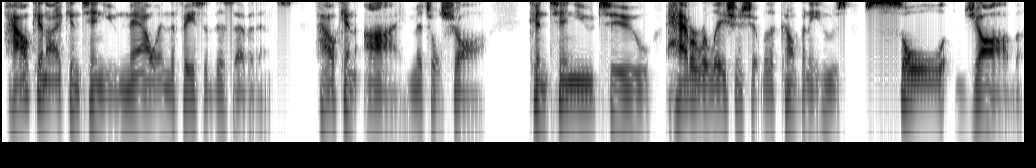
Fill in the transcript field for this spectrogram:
How can I continue now in the face of this evidence? How can I, Mitchell Shaw, continue to have a relationship with a company whose sole job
